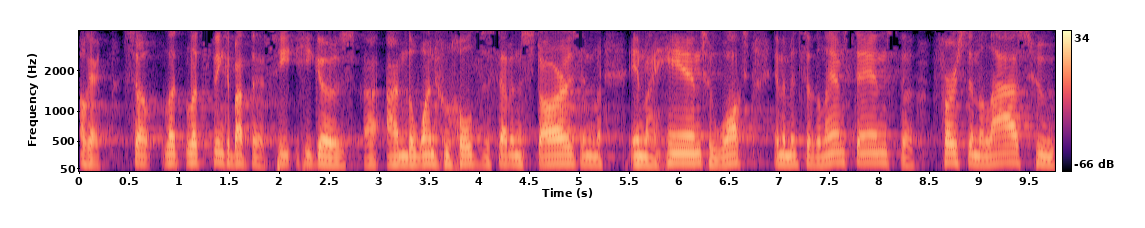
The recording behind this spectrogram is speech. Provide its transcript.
Okay, so let, us think about this. He, he goes, uh, I'm the one who holds the seven stars in my, in my hands, who walks in the midst of the lampstands, the first and the last, who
